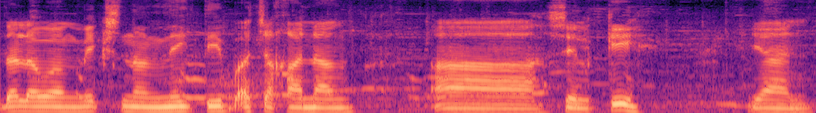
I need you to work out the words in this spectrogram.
dalawang mix ng native at saka ng ah, silky. Yan.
